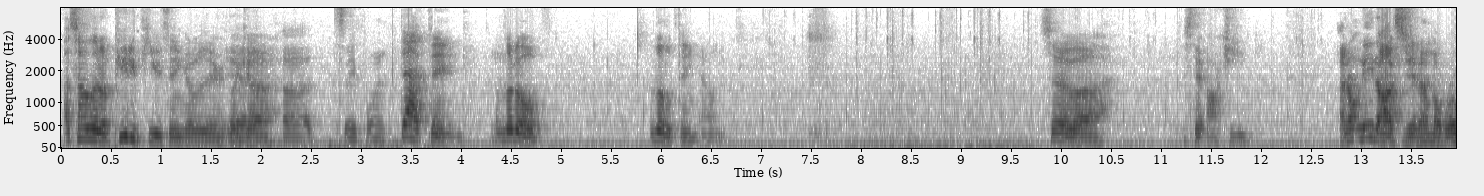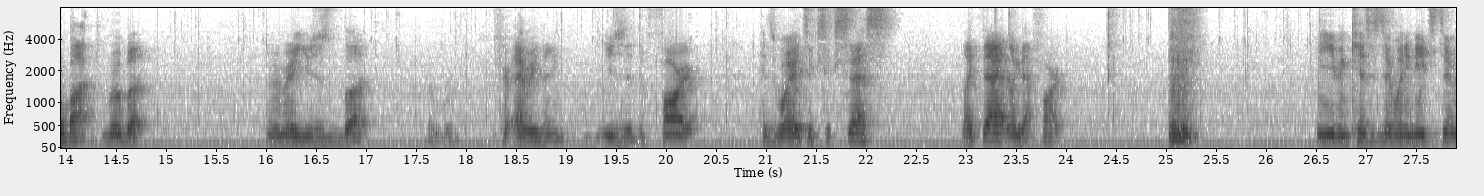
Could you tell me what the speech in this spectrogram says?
I saw a little pewdie pew thing over there, like a uh uh, save point. that thing, a little, a little thing. I don't know. So, uh, is there oxygen? I don't need oxygen. I'm a robot. Robot. Remember, he uses butt for everything. Uses it to fart, his way to success, like that. Look at that fart. he even kisses it when he needs to.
